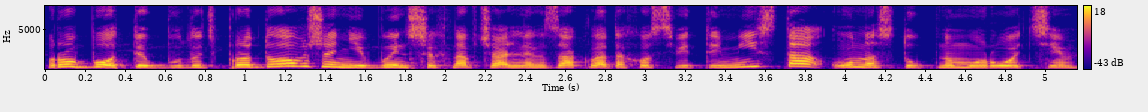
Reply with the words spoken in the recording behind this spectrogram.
Роботи будуть продовжені в інших навчальних закладах освіти міста у наступному році.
